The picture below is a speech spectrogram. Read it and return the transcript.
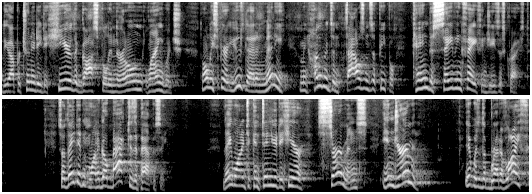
the opportunity to hear the gospel in their own language. The Holy Spirit used that, and many, I mean, hundreds and thousands of people came to saving faith in Jesus Christ. So they didn't want to go back to the papacy. They wanted to continue to hear sermons in German. It was the bread of life.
